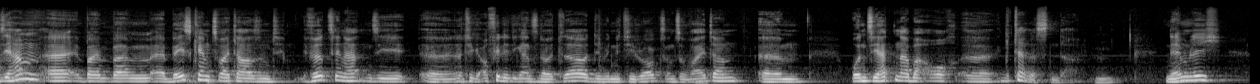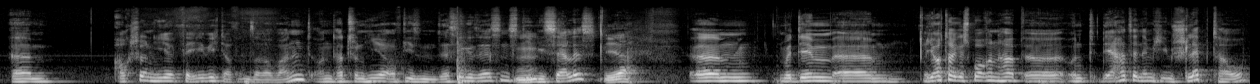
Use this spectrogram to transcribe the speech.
Sie haben, äh, beim, beim äh, Basecamp 2014 hatten Sie äh, natürlich auch viele die ganzen Leute da, Divinity Rocks und so weiter. Ähm, und Sie hatten aber auch äh, Gitarristen da. Mhm. Nämlich ähm, auch schon hier verewigt auf unserer Wand und hat schon hier auf diesem Sessel gesessen, Stevie mhm. Salis. Ja. Ähm, mit dem ähm, ich auch da gesprochen habe. Äh, und der hatte nämlich im Schlepptau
